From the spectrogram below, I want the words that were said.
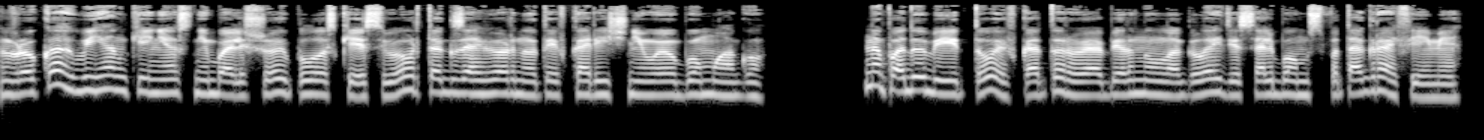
В руках Бьянки нес небольшой плоский сверток, завернутый в коричневую бумагу, наподобие той, в которую обернула Глэдис альбом с фотографиями.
